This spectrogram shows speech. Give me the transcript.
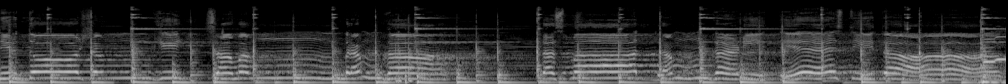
निर्दोषं हि समं ब्रह्म तस्मात् ब्रह्मणि ते स्थिताः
